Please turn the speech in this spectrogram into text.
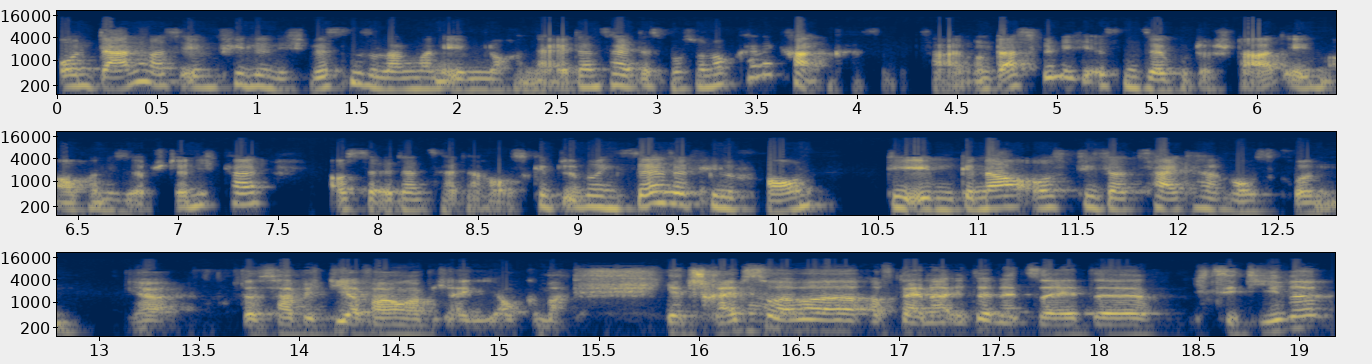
Und dann, was eben viele nicht wissen, solange man eben noch in der Elternzeit ist, muss man noch keine Krankenkasse bezahlen. Und das finde ich ist ein sehr guter Start eben auch in die Selbstständigkeit aus der Elternzeit heraus. Es gibt übrigens sehr, sehr viele Frauen, die eben genau aus dieser Zeit heraus gründen. Ja, das habe ich, die Erfahrung habe ich eigentlich auch gemacht. Jetzt schreibst ja. du aber auf deiner Internetseite, ich zitiere,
